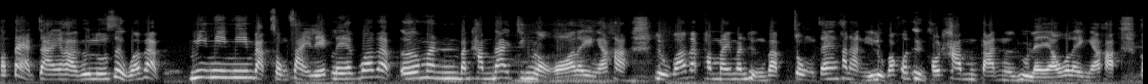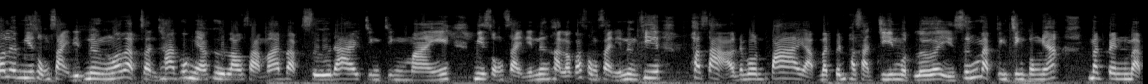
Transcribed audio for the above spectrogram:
ก็แปลกใจค่ะ คือรู้สึกว่าแบบ มีมีมีแบบสงสัยเล็กๆ ว่าแบบเออมันมันทำได้จริงหรออะไรอย่างเงี้ยค่ะ หรือว่าแบบทำไมมันถึงแบบจงแจ้งขนาดนี้ หรือว่าคนอื่นเขาทำกันอยู่แล้วอะไรอย่างเงี้ยค่ะ ก็เลยมีสงสัยนิดนึงว่าแบบสัญชาติพวกเนี้ยคือเราสามารถแบบซื้อได้จริงๆไหมมีสงสัยนิดนึงค่ะ แล้วก็สงสัยนิดนึงที่ภาษาในบนป้ายอะมันเป็นภาษาจีนหมดเลย ซึ่งแบบจริง ๆ ตรงเนี้ยมันเป็นแบบ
